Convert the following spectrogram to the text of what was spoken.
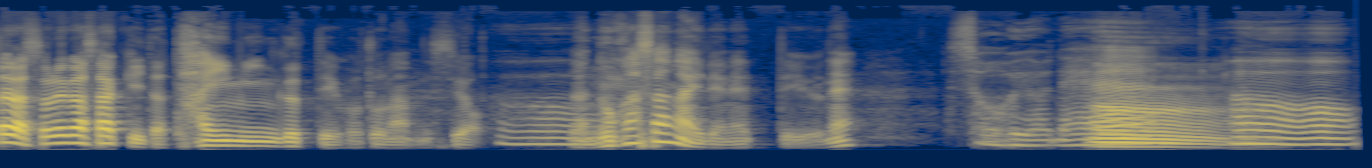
ただそれがさっき言ったタイミングっていうことなんですよ。逃さないでねっていうね。そうよね。うん。うん、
